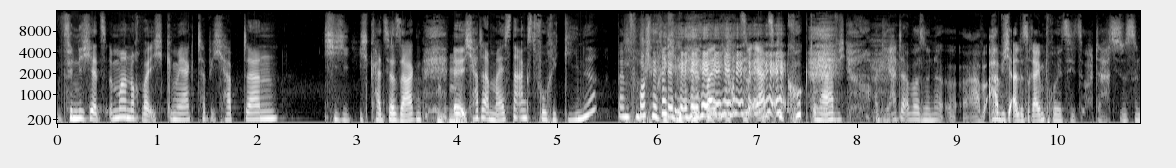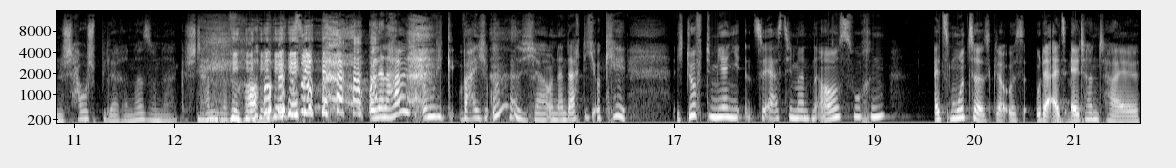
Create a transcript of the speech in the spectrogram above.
finde ich jetzt immer noch, weil ich gemerkt habe, ich habe dann, ich kann es ja sagen, äh, ich hatte am meisten Angst vor Regine beim Vorsprechen, weil die hat so ernst geguckt und da habe ich, und die hatte aber so eine, äh, habe ich alles reinprojiziert, oh, da hatte ich so eine Schauspielerin, ne, so eine gestandene Frau. und dann habe ich irgendwie, war ich unsicher und dann dachte ich, okay, ich durfte mir zuerst jemanden aussuchen, als Mutter ich glaub, oder als Elternteil.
